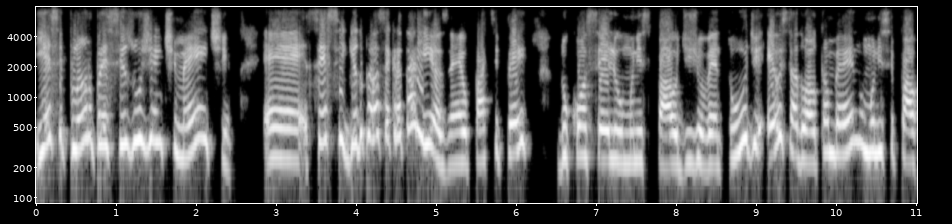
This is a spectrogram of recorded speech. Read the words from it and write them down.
E esse plano precisa urgentemente é, ser seguido pelas secretarias. Né? Eu participei do Conselho Municipal de Juventude, eu estadual também, no municipal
